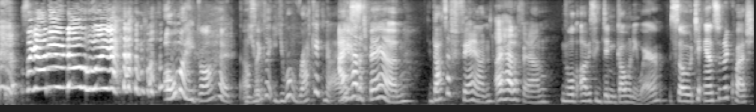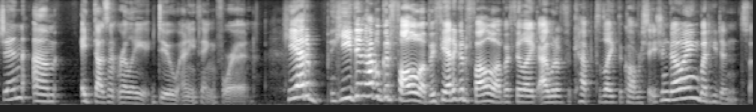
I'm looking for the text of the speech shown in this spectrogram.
I was like, "How do you know who I am?" oh my god, I was you, like- like, you were recognized. I had a fan. that's a fan. I had a fan. Well, obviously didn't go anywhere. So to answer the question, um, it doesn't really do anything for it. He had a he didn't have a good follow up. If he had a good follow up, I feel like I would have kept like the conversation going, but he didn't. So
